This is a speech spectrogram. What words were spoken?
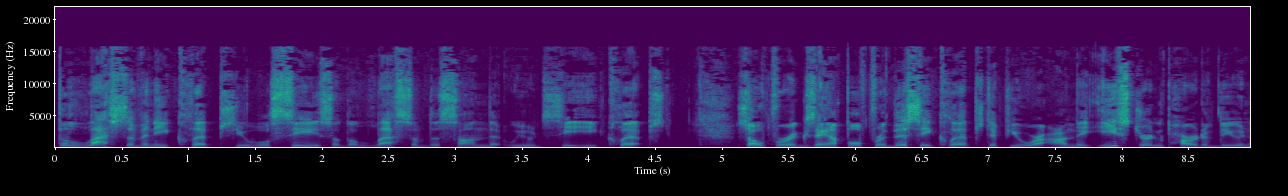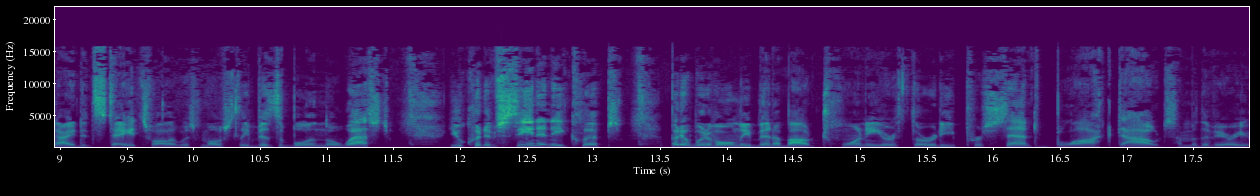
the less of an eclipse you will see. So the less of the sun that we would see eclipsed. So for example, for this eclipse, if you were on the eastern part of the United States, while it was mostly visible in the west, you could have seen an eclipse, but it would have only been about 20 or 30% blocked out. Some of the very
